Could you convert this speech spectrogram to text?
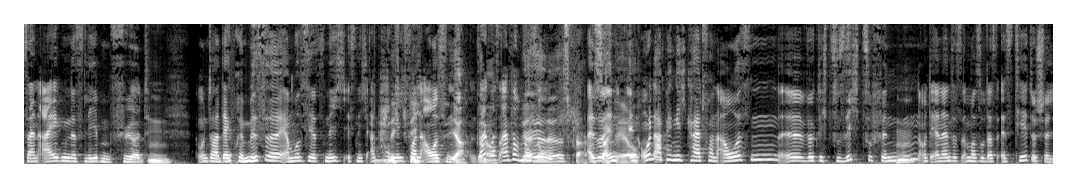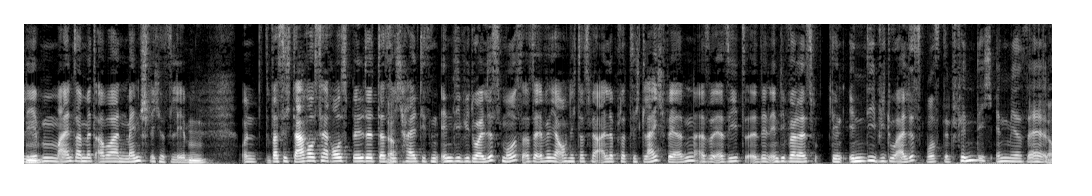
sein eigenes Leben führt. Mhm unter der Prämisse, er muss jetzt nicht, ist nicht abhängig nicht, von außen. Ja, genau. Sagen wir es einfach mal ja, so. Ja, das ist klar. Also in, in, Unabhängigkeit von außen äh, wirklich zu sich zu finden mhm. und er nennt es immer so das ästhetische Leben, mhm. meint damit aber ein menschliches Leben. Mhm. Und was sich daraus herausbildet, dass ja. ich halt diesen Individualismus, also er will ja auch nicht, dass wir alle plötzlich gleich werden. Also er sieht äh, den Individualismus, den Individualismus, den finde ich in mir selbst. Ja.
